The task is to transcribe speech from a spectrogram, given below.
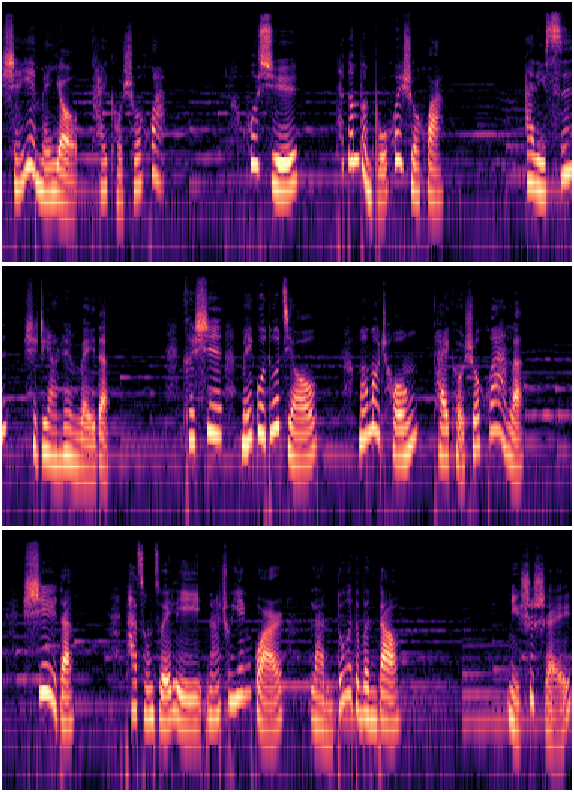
谁也没有开口说话。或许他根本不会说话，爱丽丝是这样认为的。可是没过多久，毛毛虫开口说话了：“是的。”他从嘴里拿出烟管，懒惰的问道：“你是谁？”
